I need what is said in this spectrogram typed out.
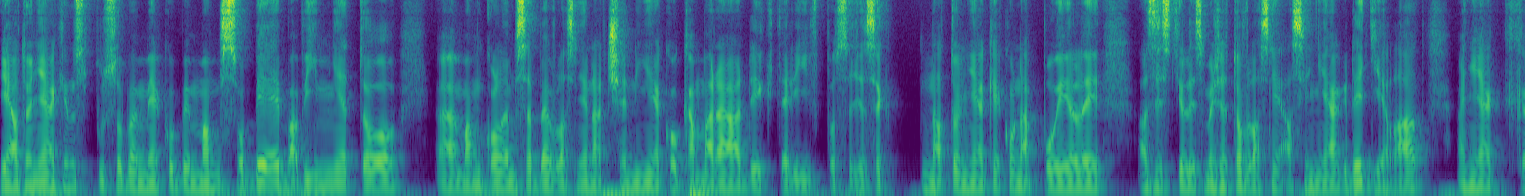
já to nějakým způsobem jakoby mám v sobě, baví mě to, mám kolem sebe vlastně nadšený jako kamarády, který v podstatě se na to nějak jako napojili a zjistili jsme, že to vlastně asi nějak jde dělat a nějak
